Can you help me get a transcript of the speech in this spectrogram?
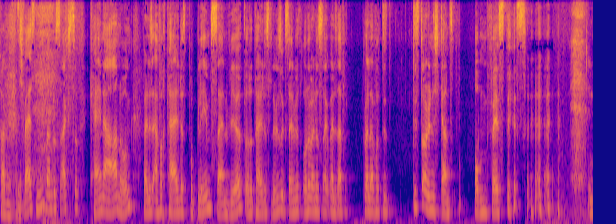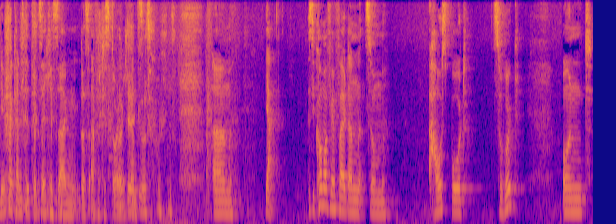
Frag mich. Ich weiß nie, wann du sagst so, keine Ahnung, weil es einfach Teil des Problems sein wird oder Teil des Lösungs sein wird oder weil du sagst, weil es einfach, weil einfach die, die Story nicht ganz bombenfest ist. In dem Fall kann ich dir tatsächlich sagen, dass einfach die Story nicht Okay, ganz gut. Ähm, ja, sie kommen auf jeden Fall dann zum Hausboot zurück und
